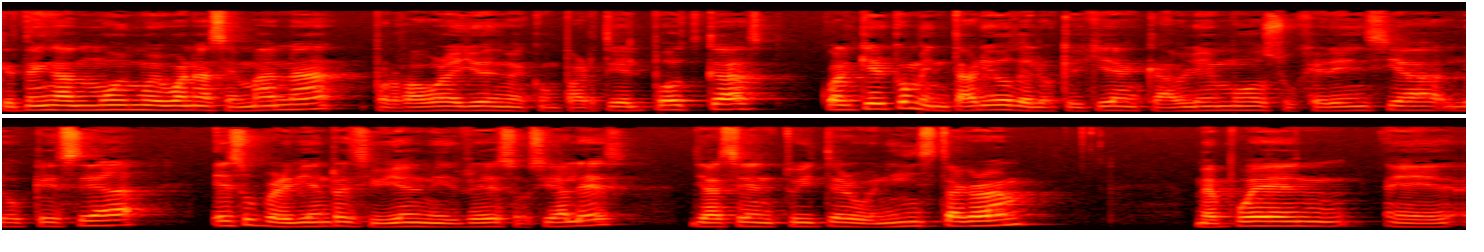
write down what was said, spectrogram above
Que tengan muy muy buena semana. Por favor ayúdenme a compartir el podcast. Cualquier comentario de lo que quieran que hablemos, sugerencia, lo que sea, es súper bien recibido en mis redes sociales, ya sea en Twitter o en Instagram. Me pueden eh,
